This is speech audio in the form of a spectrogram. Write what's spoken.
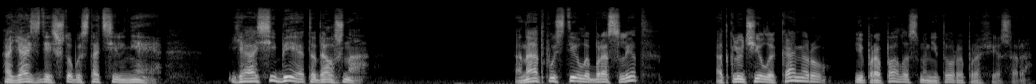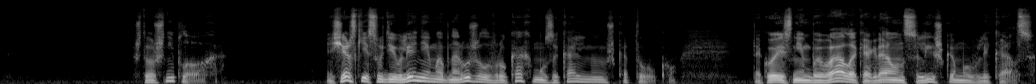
А я здесь, чтобы стать сильнее. Я о себе это должна. Она отпустила браслет, отключила камеру и пропала с монитора профессора. Что ж, неплохо. Мещерский с удивлением обнаружил в руках музыкальную шкатулку. Такое с ним бывало, когда он слишком увлекался.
